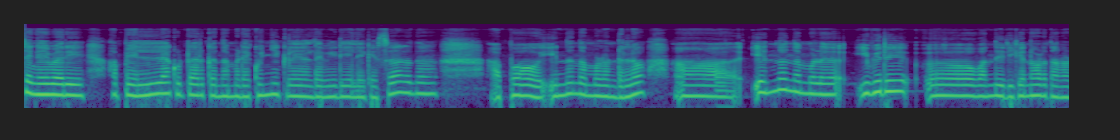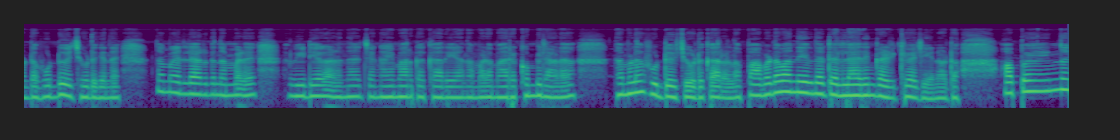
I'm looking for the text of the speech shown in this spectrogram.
ചങ്ങായിമാരെ അപ്പോൾ എല്ലാ കൂട്ടുകാർക്കും നമ്മുടെ കുഞ്ഞിക്കിളികളുടെ വീഡിയോയിലേക്ക് സ്വാഗതം. അപ്പോൾ ഇന്ന് നമ്മളുണ്ടല്ലോ എന്നും നമ്മൾ ഇവർ വന്നിരിക്കുന്നിടത്താണ് കേട്ടോ ഫുഡ് വെച്ച് കൊടുക്കുന്നത് നമ്മൾ എല്ലാവർക്കും നമ്മുടെ വീഡിയോ കാണുന്ന ചങ്ങായിമാർക്കൊക്കെ അറിയാം നമ്മുടെ മരക്കൊമ്പിലാണ് നമ്മൾ ഫുഡ് വെച്ച് കൊടുക്കാറുള്ളത്. അപ്പോൾ അവിടെ വന്നിരുന്നിട്ട് എല്ലാവരും കഴിക്കുകയാണ് ചെയ്യണം കേട്ടോ. അപ്പോൾ ഇന്ന്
